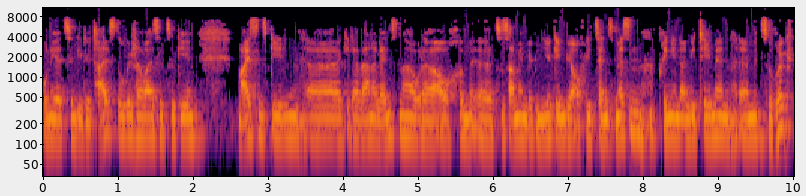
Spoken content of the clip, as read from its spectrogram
ohne jetzt in die Details logischerweise zu gehen. Meistens gehen, äh, geht der Werner Lenzner oder auch äh, zusammen mit mir gehen wir auf Lizenzmessen, bringen dann die Themen äh, mit zurück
